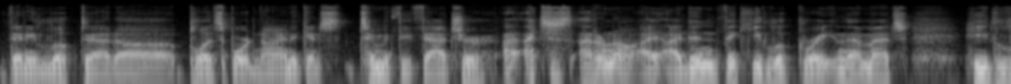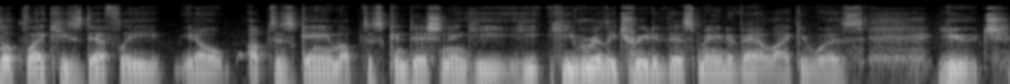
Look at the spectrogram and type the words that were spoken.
than he looked at uh, Bloodsport 9 against Timothy Thatcher. I, I, just, I don't know. I, I didn't think he looked great in that match. He looked like he's definitely, you know, upped his game, upped his conditioning. He he, he really treated this main event like it was huge.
